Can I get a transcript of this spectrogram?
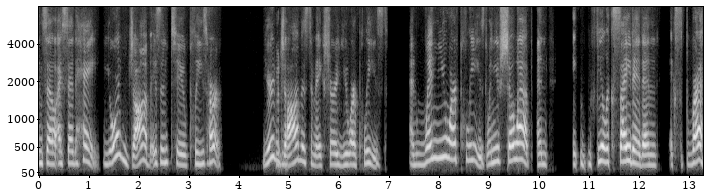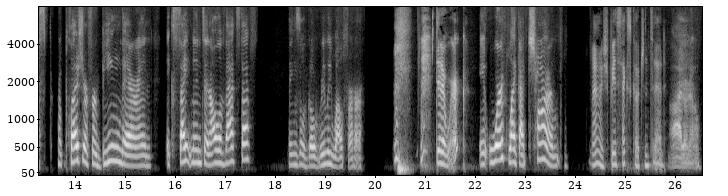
And so I said, "Hey, your job isn't to please her. Your job is to make sure you are pleased. And when you are pleased, when you show up and feel excited and express pleasure for being there and excitement and all of that stuff, things will go really well for her. Did it work? It worked like a charm. Oh, you should be a sex coach instead. I don't know.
